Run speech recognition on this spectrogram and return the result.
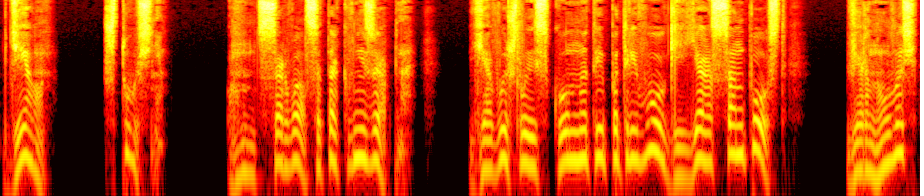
«Где он? Что с ним?» Он сорвался так внезапно. Я вышла из комнаты по тревоге, я санпост. Вернулась?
